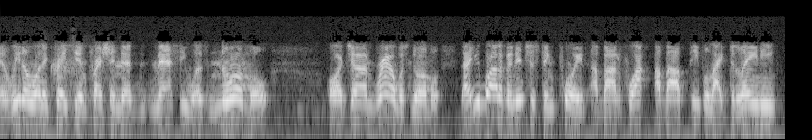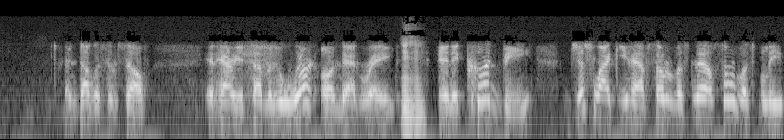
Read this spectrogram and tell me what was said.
and we don't want to create the impression that Massey was normal or John Brown was normal. Now you brought up an interesting point about what about people like Delany and Douglass himself and Harriet Tubman who weren't on that raid. Mm-hmm. And it could be, just like you have some of us now, some of us believe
